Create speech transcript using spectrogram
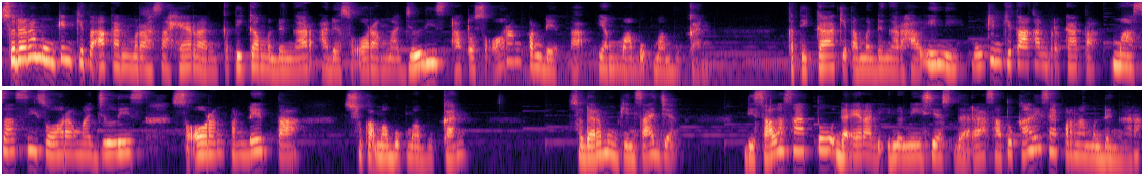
Saudara mungkin kita akan merasa heran ketika mendengar ada seorang majelis atau seorang pendeta yang mabuk-mabukan. Ketika kita mendengar hal ini, mungkin kita akan berkata, masa sih seorang majelis, seorang pendeta suka mabuk-mabukan? Saudara mungkin saja, di salah satu daerah di Indonesia, saudara, satu kali saya pernah mendengar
